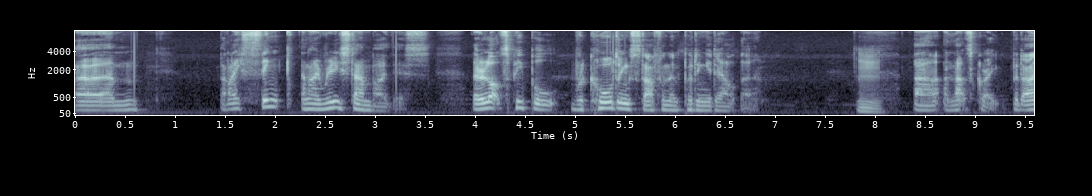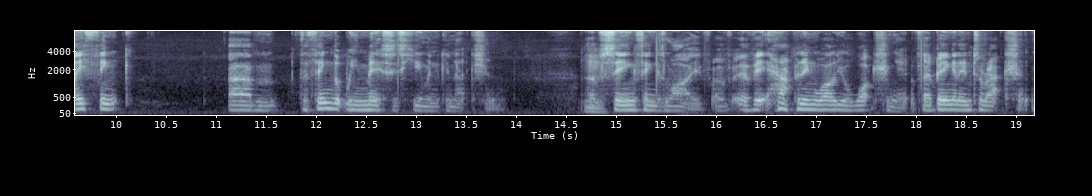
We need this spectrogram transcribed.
Um, but I think, and I really stand by this, there are lots of people recording stuff and then putting it out there, uh, and that's great. But I think um, the thing that we miss is human connection of seeing things live, of, of it happening while you're watching it, of there being an interaction,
